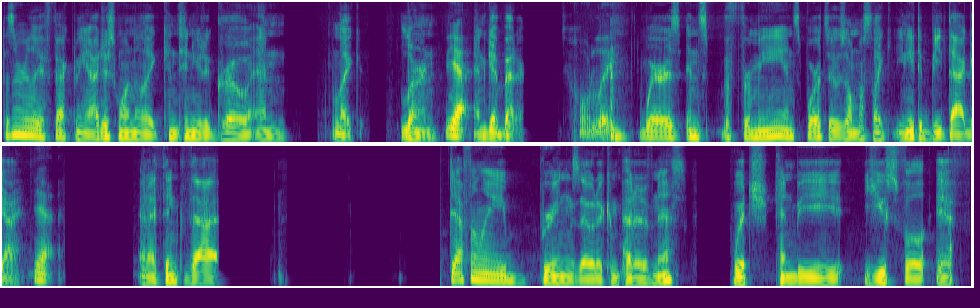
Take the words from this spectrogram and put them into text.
doesn't really affect me. I just want to like continue to grow and like learn yeah and get better. totally Whereas in for me in sports, it was almost like you need to beat that guy. yeah And I think that definitely brings out a competitiveness, which can be useful if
